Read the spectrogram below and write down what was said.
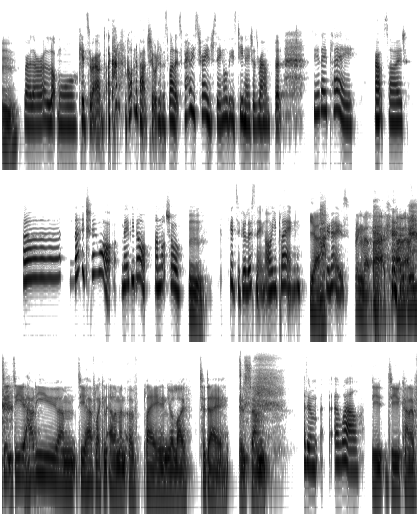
Mm. where there are a lot more kids around. I kind of forgotten about children as well. It's very strange seeing all these teenagers around. But do they play outside? Uh, no. Do you know what? Maybe not. I'm not sure. Mm. kids, if you're listening, are you playing? Yeah. Who knows? Bring that back. I, I mean, do, do you? How do you? Um, do you have like an element of play in your life today? Is um, As in, uh, well, do you, do you kind of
